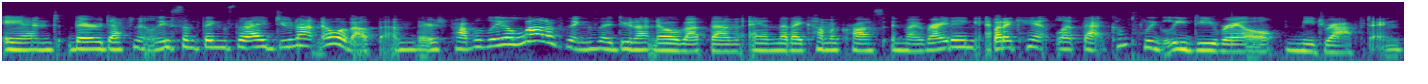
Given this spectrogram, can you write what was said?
and there are definitely some things that I do not know about them. There's probably a lot of things I do not know about them and that I come across in my writing, but I can't let that completely derail me drafting.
